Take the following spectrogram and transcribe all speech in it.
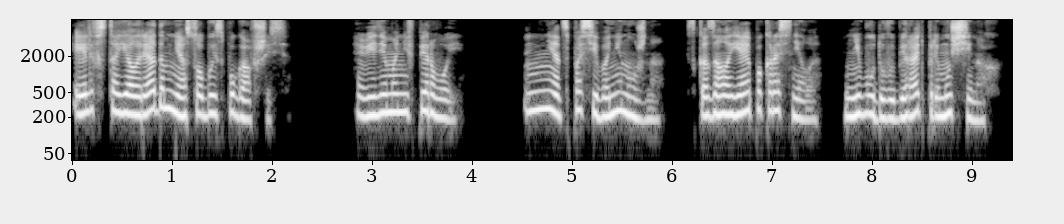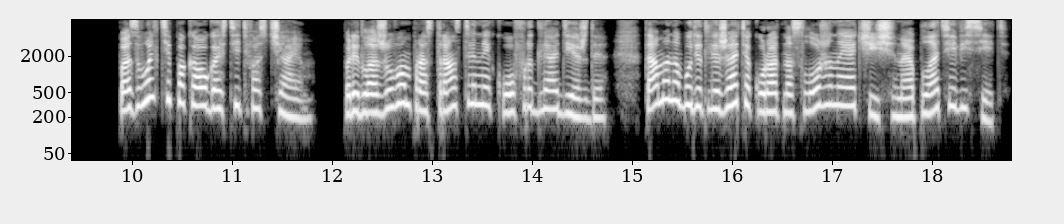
Эльф стоял рядом, не особо испугавшись. Видимо, не впервой. «Нет, спасибо, не нужно», — сказала я и покраснела. «Не буду выбирать при мужчинах». «Позвольте пока угостить вас чаем. Предложу вам пространственный кофр для одежды. Там она будет лежать аккуратно сложенная и очищенная, а платье висеть.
